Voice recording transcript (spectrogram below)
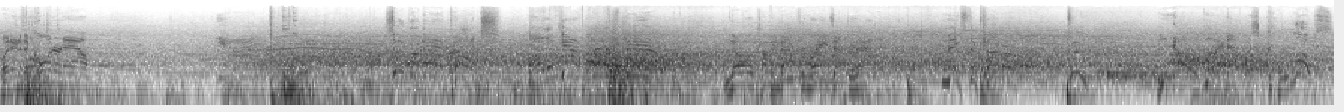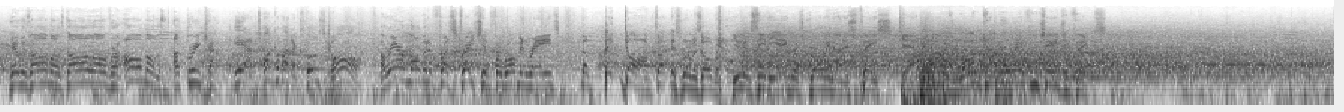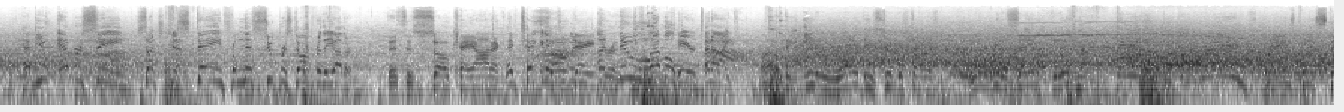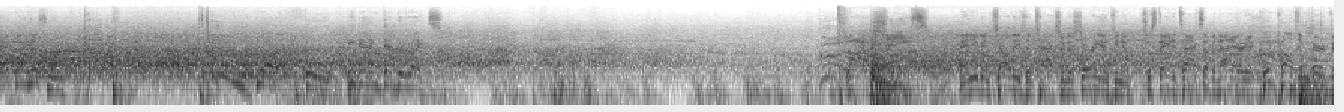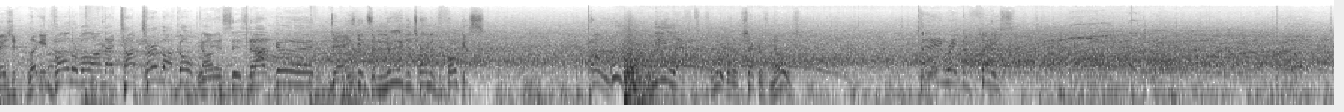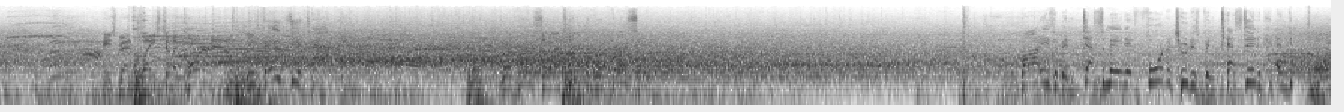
Put into the corner It was almost all over, almost a three count. Yeah, talk about a close call. A rare moment of frustration for Roman Reigns. The big dog thought this one was over. You can see the anguish growing on his face. Yeah, he was one counter away from changing things. Have you ever seen such disdain from this superstar for the other? This is so chaotic. They've taken it to a- a new level here tonight. Well, I don't think either one of these superstars will ever be the same after this match. Reigns put his stamp on this one. What these attacks are disorienting him. Sustained attacks up in that area could cause impaired vision. Looking vulnerable on that top turnbuckle. This is not good. Yeah, he's getting some newly determined focus. Oh, knee lift. Somebody better check his nose. Bang right in the face. He's been placed in the corner now. He evades the attack. Reversal on top of reversal. Bodies have been decimated. Fortitude has been tested. And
